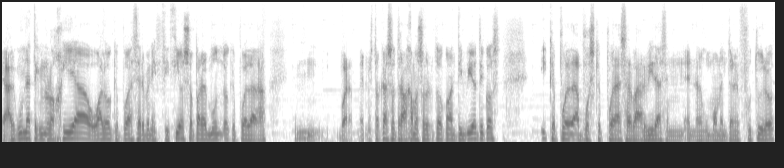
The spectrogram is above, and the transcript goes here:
alguna tecnología o algo que pueda ser beneficioso para el mundo, que pueda, mm, bueno, en nuestro caso trabajamos sobre todo con antibióticos y que pueda, pues, que pueda salvar vidas en, algún momento en el futuro.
